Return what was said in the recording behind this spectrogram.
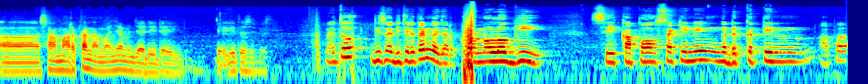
eh, samarkan namanya menjadi Dei kayak gitu sih. Nah itu bisa diceritain nggak Jar kronologi si Kapolsek ini ngedeketin apa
